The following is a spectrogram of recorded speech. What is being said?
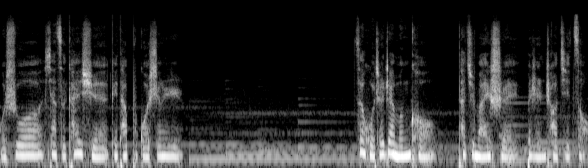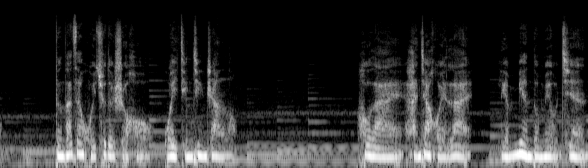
我说下次开学给他补过生日。在火车站门口，他去买水，被人潮挤走。等他再回去的时候，我已经进站了。后来寒假回来，连面都没有见，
